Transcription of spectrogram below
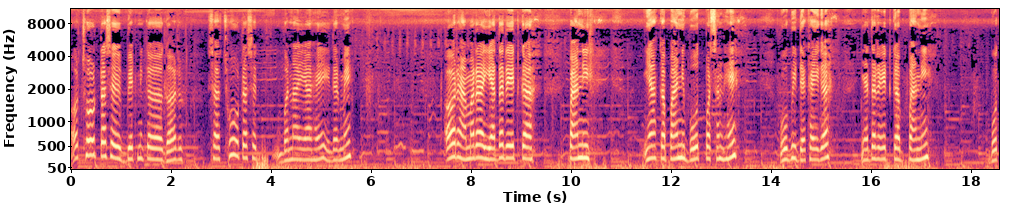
और छोटा से बैठने का घर सा छोटा सा बनाया है इधर में। और हमारा यादा रेट का पानी, यहाँ का पानी बहुत पसंद है, वो भी दिखाएगा। यादा एट का पानी बहुत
